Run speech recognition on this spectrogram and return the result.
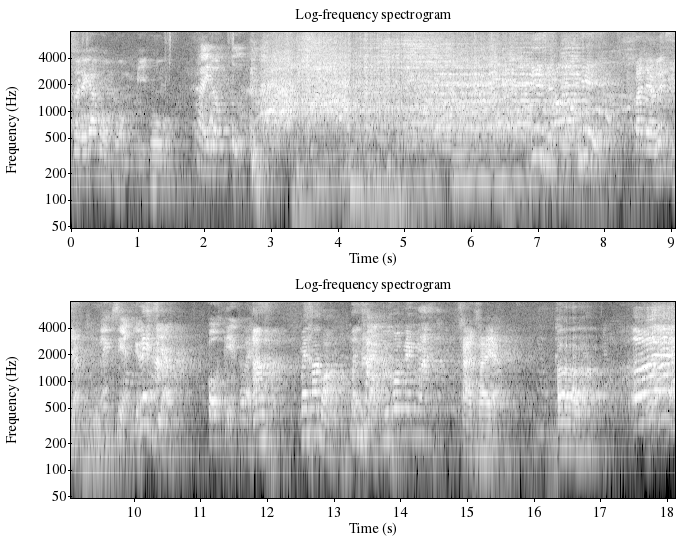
สวัสดีครับผมผมมีภูไฟลงตึกนี่สิครับน้องพี่มาแนวเล่นเสียงเลขเสียงดี๋ยวเลขเสียงโป๊ะเสียงเท่าไหร่อะไม่คาดหวังมันขาดอยู่คนหนึงมาขาดใครอะเออเอ้ย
